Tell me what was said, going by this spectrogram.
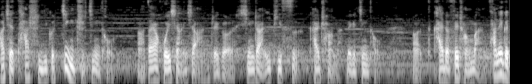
而且它是一个静止镜头啊，大家回想一下这个星战 EP 四开场的那个镜头啊，开的非常慢，它那个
